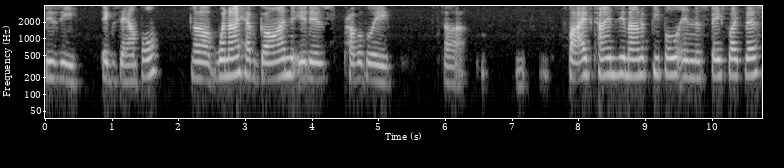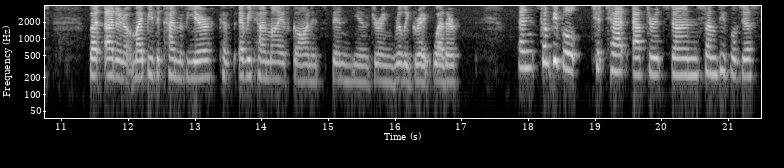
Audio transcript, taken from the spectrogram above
busy example. Uh, when I have gone, it is probably uh, five times the amount of people in a space like this. But I don't know, it might be the time of year because every time I have gone, it's been, you know, during really great weather. And some people chit chat after it's done. Some people just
